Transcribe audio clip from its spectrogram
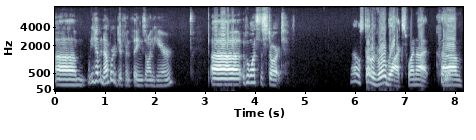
um, we have a number of different things on here. Uh, who wants to start? Well, we'll start with Roblox. Why not? Cool. Um,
